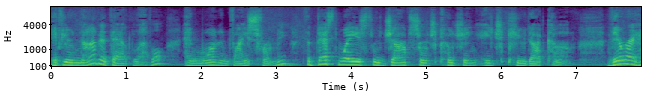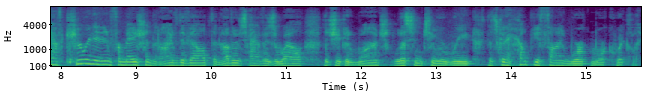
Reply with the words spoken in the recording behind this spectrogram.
If you're not at that level and want advice from me, the best way is through JobSearchCoachingHQ.com. There I have curated information that I've developed and others have as well that you can watch, listen to, or read that's going to help you find work more quickly.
